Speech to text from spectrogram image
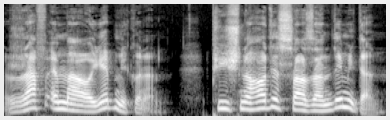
رفع معایب می‌کنن پیشنهاد سازنده میدن.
